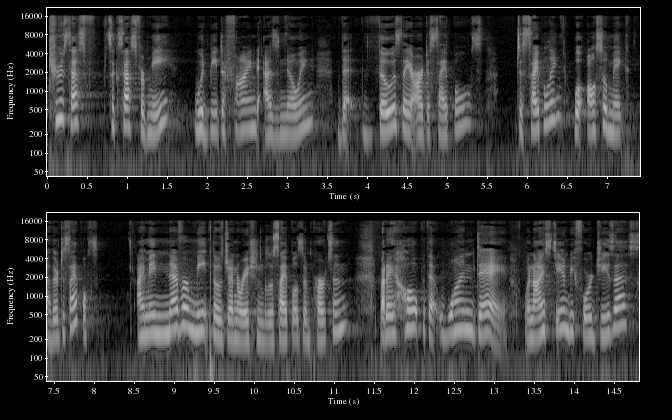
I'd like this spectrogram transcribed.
true success for me would be defined as knowing that those they are disciples, discipling, will also make other disciples. I may never meet those generational disciples in person, but I hope that one day when I stand before Jesus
